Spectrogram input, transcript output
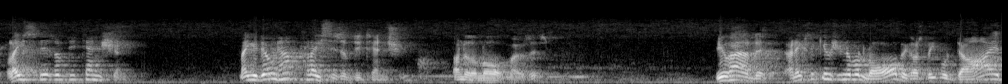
places of detention. Now, you don't have places of detention under the law of Moses. You had an execution of a law because people died,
